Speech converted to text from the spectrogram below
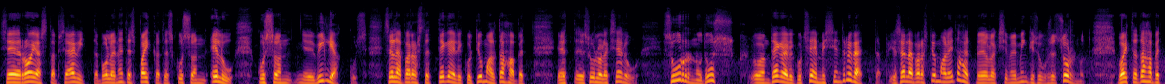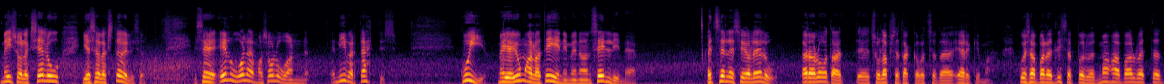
see rojastab, see hävitab, ole nendes paikades, kus on elu, kus on äh, viljakus. sellepärast, et tegelikult Jumal tahab, et, et sul oleks elu. surnud usk on tegelikult see, mis sind rüvetab ja sellepärast Jumal ei taha, et me oleksime mingisugused surnud, vaid ta tahab, et meis oleks elu ja see oleks tõeliselt. see elu olemasolu on niivõrd tähtis. kui meie Jumala teenimine on selline, et selles ei ole elu. ära looda, et, et su lapsed hakkavad seda järgima kui sa paned lihtsalt põlved maha, palvetad,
